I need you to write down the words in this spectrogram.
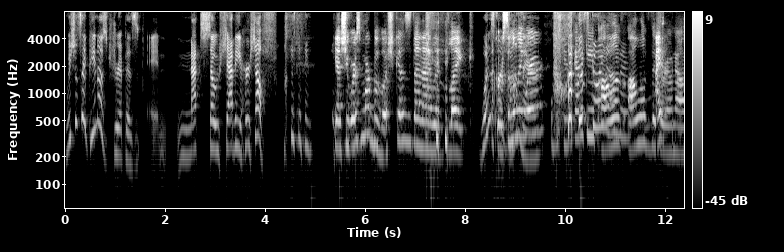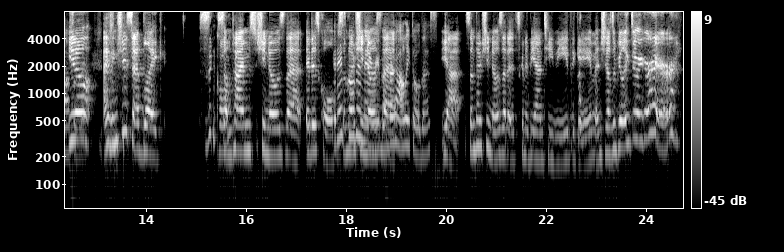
We should say Pino's drip is eh, not so shabby herself. Yeah, she wears more babushkas than I would like what is personally going on there? wear. She's got to keep going all of there? all of the corona. off You know. I think she said like Is it cold? sometimes she knows that it is cold. it is sometimes cold she in there. knows Remember, that Holly told us. yeah, sometimes she knows that it's going to be on TV, the game, and she doesn't feel like doing her hair.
